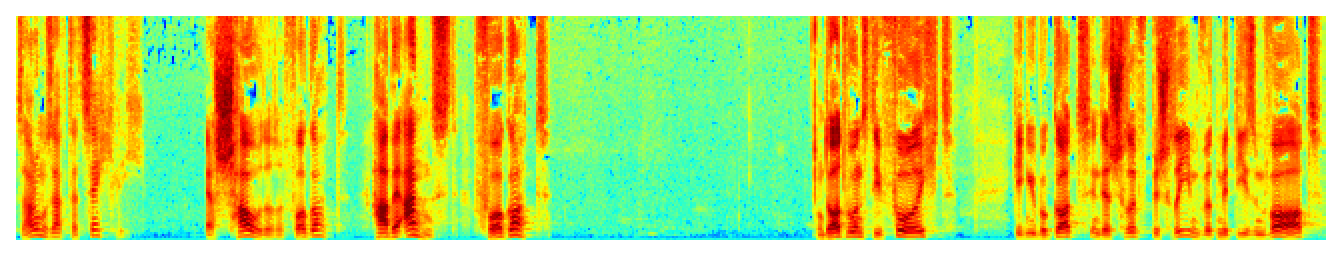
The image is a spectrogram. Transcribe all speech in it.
Salomo sagt tatsächlich, erschaudere vor Gott, habe Angst vor Gott. Und dort, wo uns die Furcht gegenüber Gott in der Schrift beschrieben wird mit diesem Wort,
